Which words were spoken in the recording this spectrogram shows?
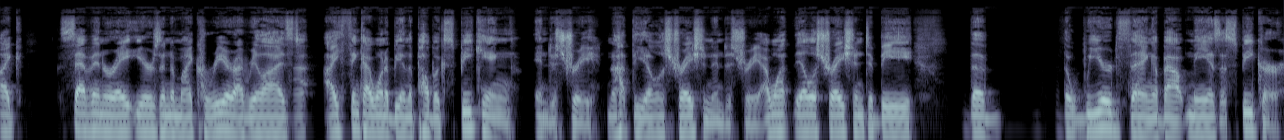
like 7 or 8 years into my career I realized I think I want to be in the public speaking industry, not the illustration industry. I want the illustration to be the the weird thing about me as a speaker,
